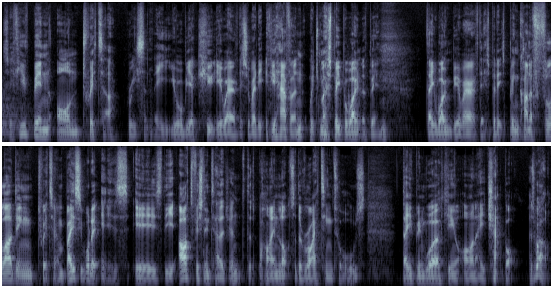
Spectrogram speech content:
So if you've been on Twitter recently, you will be acutely aware of this already. If you haven't, which most people won't have been, they won't be aware of this, but it's been kind of flooding Twitter. And basically, what it is, is the artificial intelligence that's behind lots of the writing tools. They've been working on a chatbot as well.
